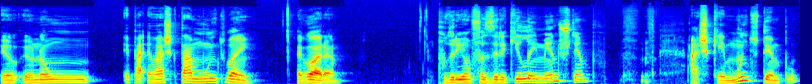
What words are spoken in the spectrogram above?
eu, eu não. Epá, eu acho que está muito bem. Agora, poderiam fazer aquilo em menos tempo. Acho que é muito tempo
